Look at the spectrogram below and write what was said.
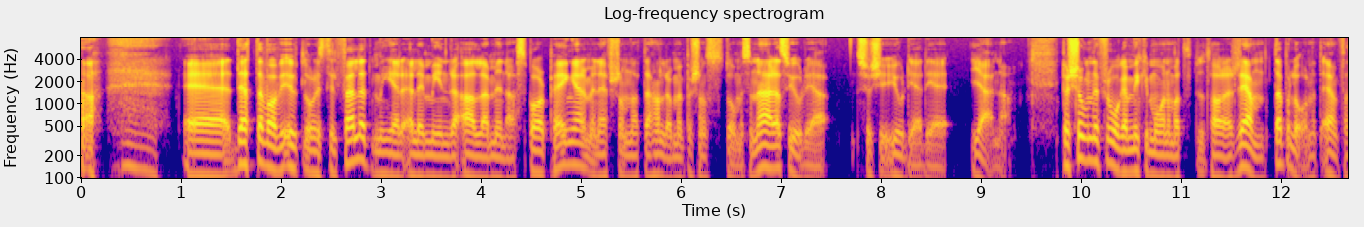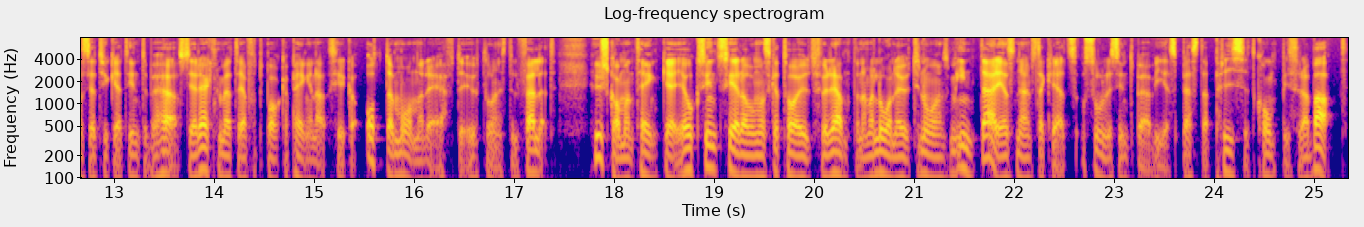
Eh, detta var vid utlåningstillfället mer eller mindre alla mina sparpengar, men eftersom att det handlar om en person som står mig så nära så gjorde jag, så gjorde jag det gärna. Personen frågar mycket mån om att betala ränta på lånet, även fast jag tycker att det inte behövs. Jag räknar med att jag får tillbaka pengarna cirka åtta månader efter utlåningstillfället. Hur ska man tänka? Jag är också intresserad av vad man ska ta ut för ränta när man lånar ut till någon som inte är i ens närmsta krets och således inte behöver ges bästa priset kompisrabatt.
